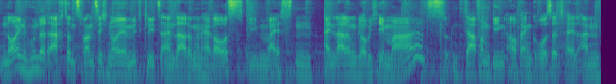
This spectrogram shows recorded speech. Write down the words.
928 neue Mitgliedseinladungen heraus. Die meisten Einladungen, glaube ich, jemals. Davon ging auch ein großer Teil an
